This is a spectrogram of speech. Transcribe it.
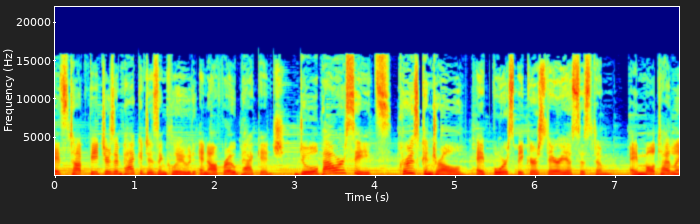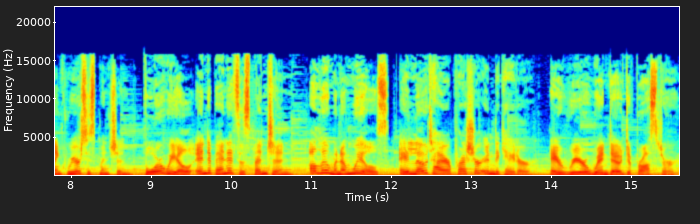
Its top features and packages include an off-road package, dual power seats, cruise control, a four-speaker stereo system, a multi-link rear suspension, four-wheel independent suspension, aluminum wheels, a low tire pressure indicator, a rear window defroster,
